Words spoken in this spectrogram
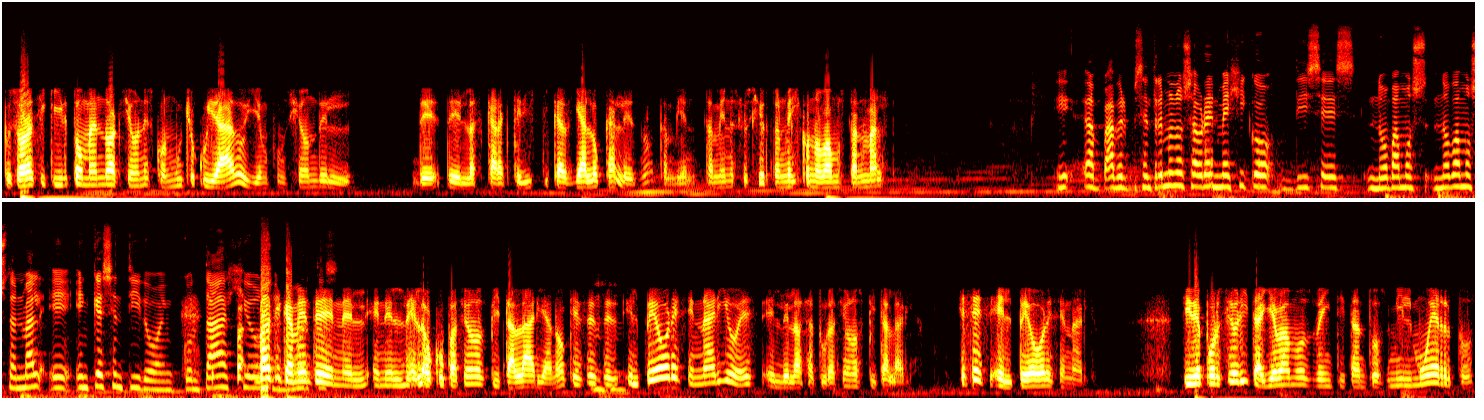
pues ahora sí que ir tomando acciones con mucho cuidado y en función del, de, de las características ya locales, ¿no? También, también eso es cierto. En México no vamos tan mal. a, ver, centrémonos ahora en México. Dices no vamos no vamos tan mal. Eh, ¿En qué sentido? ¿En contagios? Básicamente en, el en el de la ocupación hospitalaria, ¿no? Que ese es el, peor escenario es el de la saturación hospitalaria. Ese es el peor escenario. Si de por sí ahorita llevamos veintitantos mil muertos,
